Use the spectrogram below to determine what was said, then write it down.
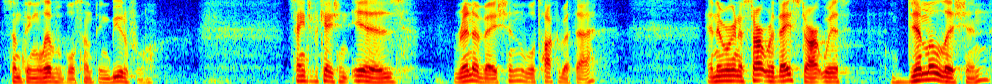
something livable, something beautiful. Sanctification is renovation. We'll talk about that. And then we're going to start where they start with demolition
